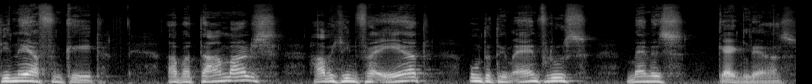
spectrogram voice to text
die Nerven geht. Aber damals habe ich ihn verehrt unter dem Einfluss meines Geigenlehrers.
